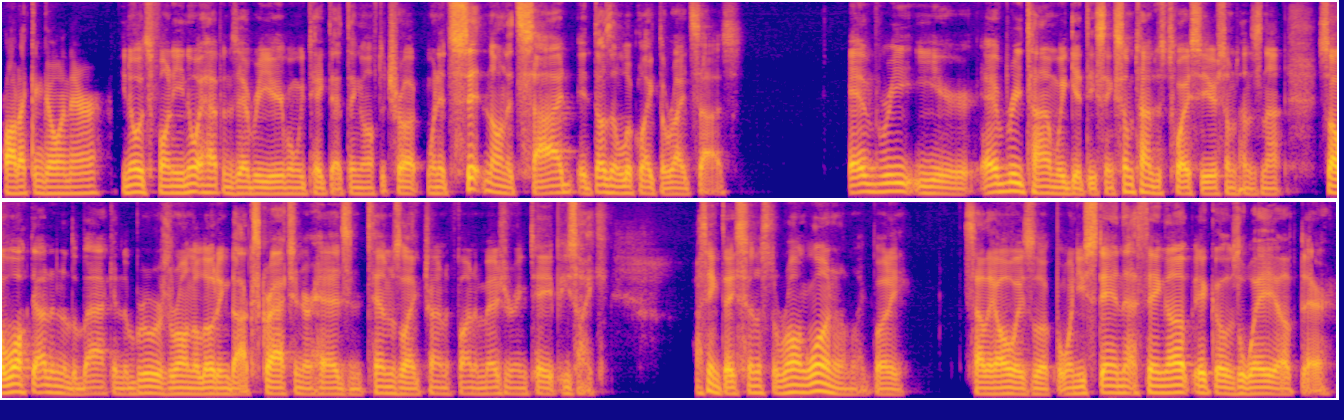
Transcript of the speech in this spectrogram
product can go in there. You know what's funny? You know what happens every year when we take that thing off the truck? When it's sitting on its side, it doesn't look like the right size. Every year, every time we get these things, sometimes it's twice a year, sometimes it's not. So I walked out into the back and the brewers were on the loading dock scratching their heads, and Tim's like trying to find a measuring tape. He's like, I think they sent us the wrong one. And I'm like, buddy, that's how they always look. But when you stand that thing up, it goes way up there.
